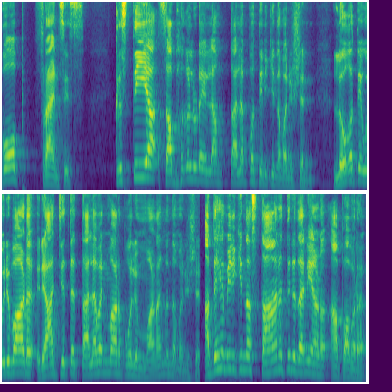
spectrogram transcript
Pope Francis. ക്രിസ്തീയ സഭകളുടെ എല്ലാം തലപ്പത്തിരിക്കുന്ന മനുഷ്യൻ. ലോകത്തെ ഒരുപാട് രാജ്യത്തെ തലവന്മാർ പോലും വണങ്ങുന്ന മനുഷ്യൻ. അദ്ദേഹം ഇരിക്കുന്ന സ്ഥാനത്തിന് തന്നെയാണ് ആ പവർ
